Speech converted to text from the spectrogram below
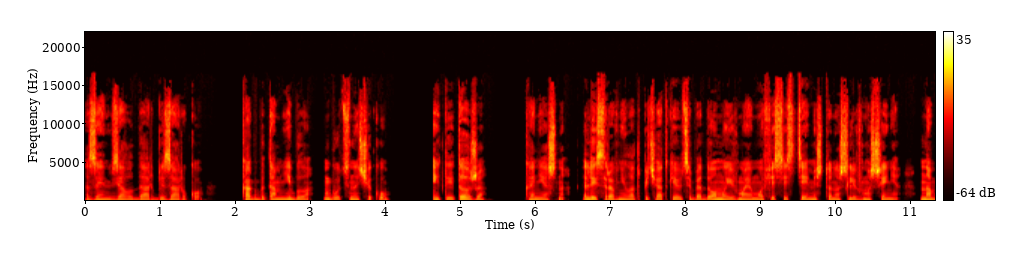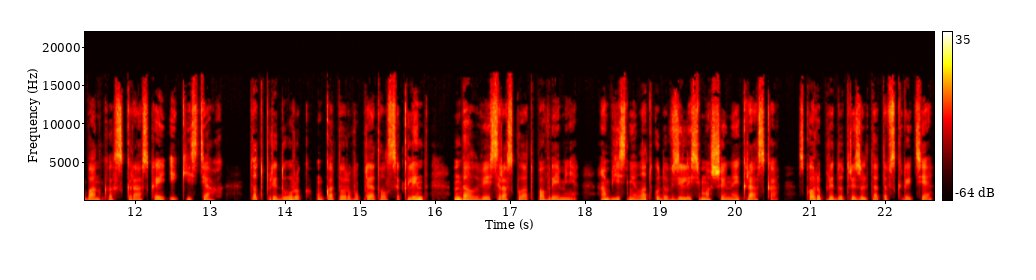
Зейн взял Дарби за руку. «Как бы там ни было, будь начеку. И ты тоже». «Конечно. Ли сравнил отпечатки у тебя дома и в моем офисе с теми, что нашли в машине, на банках с краской и кистях. Тот придурок, у которого прятался Клинт, дал весь расклад по времени, объяснил, откуда взялись машина и краска. Скоро придут результаты вскрытия,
